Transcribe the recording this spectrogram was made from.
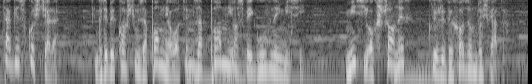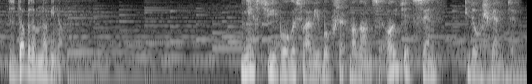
I tak jest w Kościele. Gdyby Kościół zapomniał o tym, zapomni o swej głównej misji misji ochrzczonych, którzy wychodzą do świata z dobrą nowiną. Niech Ci błogosławi Bóg Wszechmogący, Ojciec, Syn i Duch Święty.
